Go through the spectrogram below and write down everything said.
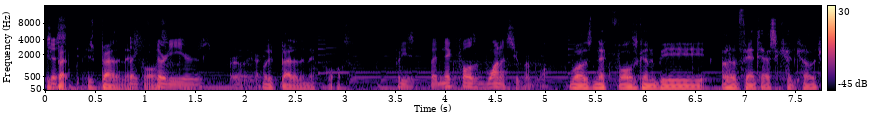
he's, just be- he's better than Nick like Foles. 30 years earlier. Well, he's better than Nick Foles. But he's but Nick Foles won a Super Bowl. Well, is Nick Foles going to be a fantastic head coach?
